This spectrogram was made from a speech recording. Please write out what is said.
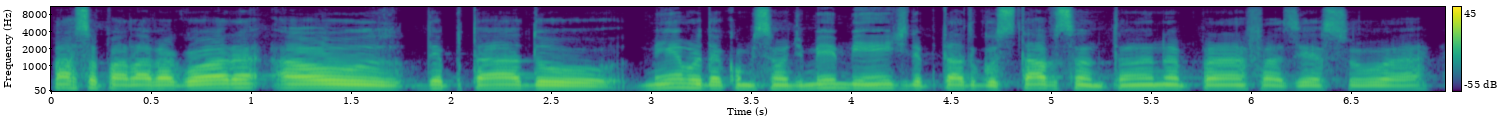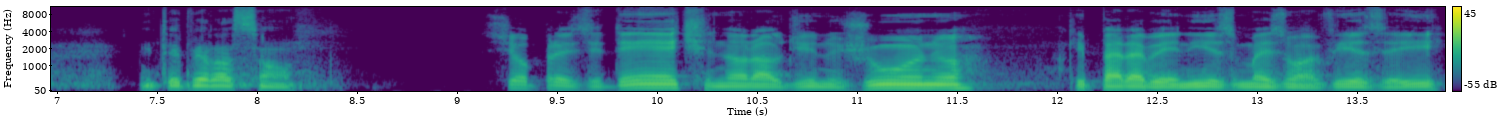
Passo a palavra agora ao deputado, membro da Comissão de Meio Ambiente, deputado Gustavo Santana, para fazer a sua interpelação. Senhor presidente, Noraldino Júnior, que parabenizo mais uma vez aí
